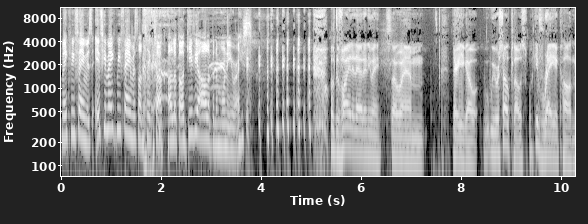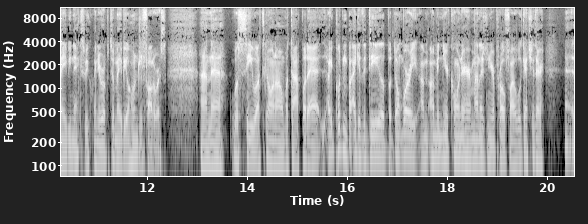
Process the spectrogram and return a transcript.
Make me famous. If you make me famous on TikTok, I'll look, I'll give you all a bit of money, right? We'll divide it out anyway. So um, there you go. We were so close. We'll give Ray a call maybe next week when you're up to maybe 100 followers. And uh, we'll see what's going on with that. But uh, I couldn't bag the deal. But don't worry, I'm, I'm in your corner here managing your profile. We'll get you there uh,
